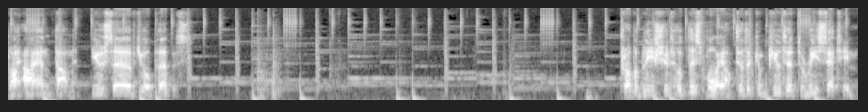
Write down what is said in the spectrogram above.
By Iron Thumb, you served your purpose. Probably should hook this boy up to the computer to reset him.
